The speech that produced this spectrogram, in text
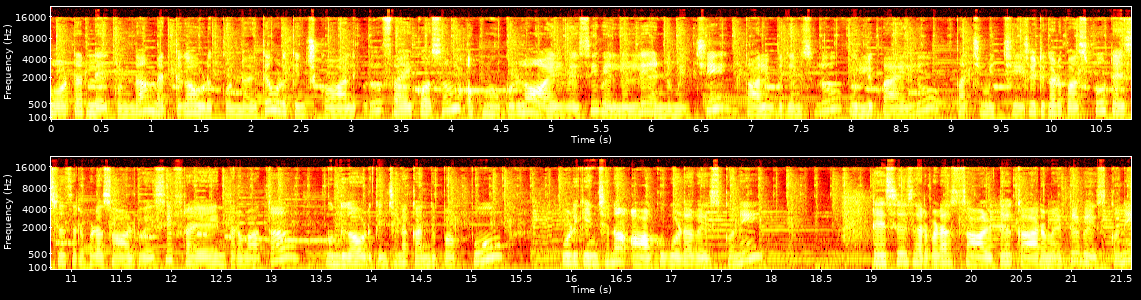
వాటర్ లేకుండా మెత్తగా ఉడకకుండా అయితే ఉడికించుకోవాలి. ఇప్పుడు ఫ్రై కోసం ఒక మూకుడులో ఆయిల్ వేసి వెల్లుల్లి ఎండుమిర్చి తాలింపు దినుసులు ఉల్లిపాయలు పచ్చిమిర్చి చిటికడ పసుపు టేస్ట్లో సరిపడా సాల్ట్ వేసి ఫ్రై అయిన తర్వాత ముందుగా ఉడికించిన కందిపప్పు ఉడికించిన ఆకు కూడా వేసుకొని టేస్ట్ సరిపడా సాల్ట్ కారం అయితే వేసుకొని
